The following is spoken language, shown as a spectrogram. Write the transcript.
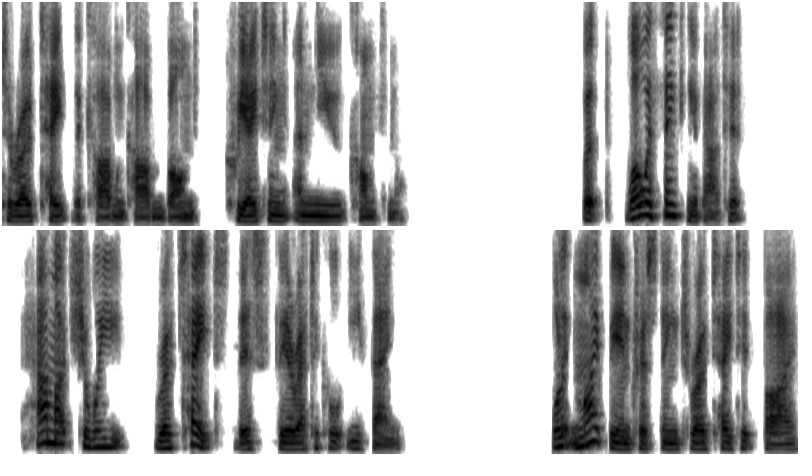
to rotate the carbon-carbon bond, creating a new conformer. But while we're thinking about it, how much should we rotate this theoretical ethane? Well, it might be interesting to rotate it by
